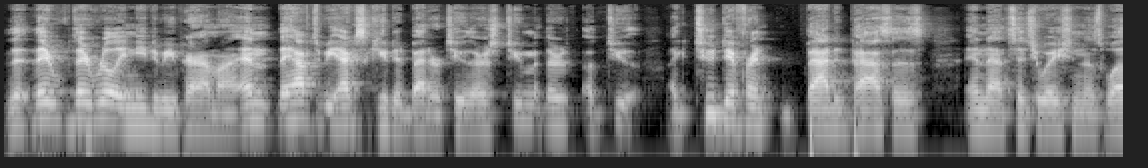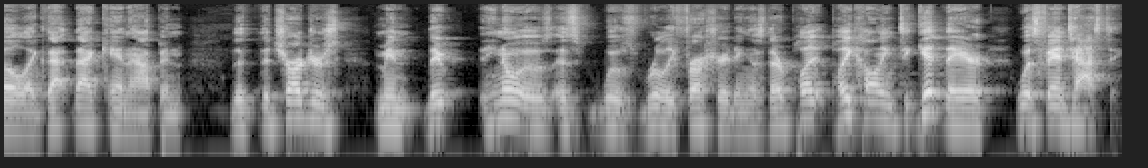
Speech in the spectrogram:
they they really need to be paramount, and they have to be executed better too. There's two there's a two like two different batted passes in that situation as well. Like that that can happen. The the Chargers, I mean, they you know it was it was really frustrating as their play play calling to get there was fantastic.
